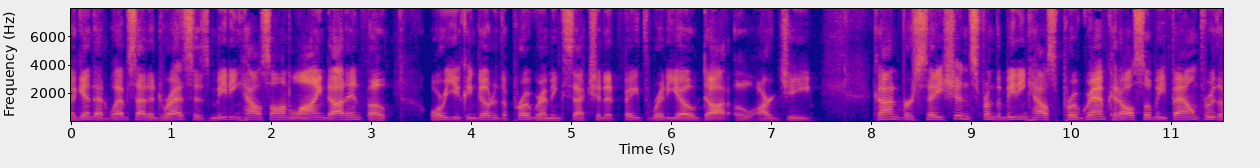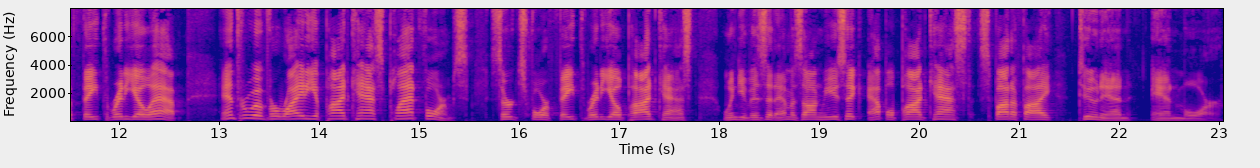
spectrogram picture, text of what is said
Again, that website address is meetinghouseonline.info, or you can go to the programming section at faithradio.org. Conversations from the Meeting House program can also be found through the Faith Radio app and through a variety of podcast platforms. Search for Faith Radio Podcast when you visit Amazon Music, Apple Podcast, Spotify, TuneIn, and more.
